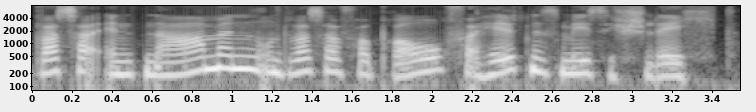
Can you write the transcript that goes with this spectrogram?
Wasserentnahmen und Wasserverbrauch verhältnismäßig schlecht.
